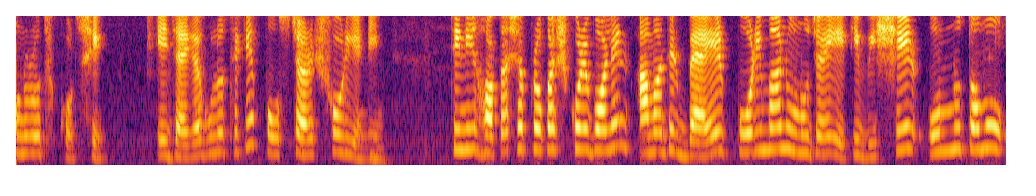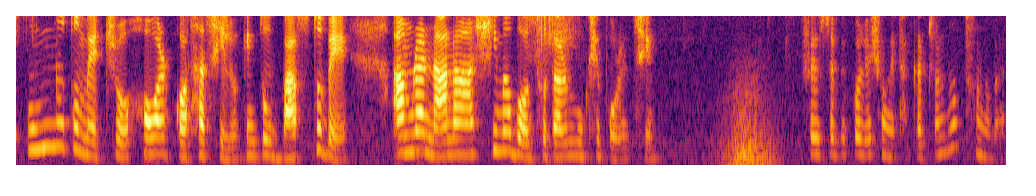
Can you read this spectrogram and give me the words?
অনুরোধ করছি এই জায়গাগুলো থেকে পোস্টার সরিয়ে নিন। তিনি হতাশা প্রকাশ করে বলেন, আমাদের ব্যয়ের পরিমাণ অনুযায়ী এটি বিশ্বের অন্যতম উন্নত মেট্রো হওয়ার কথা ছিল, কিন্তু বাস্তবে আমরা নানা সীমাবদ্ধতার মুখে পড়েছি। ফেসবুক সঙ্গে থাকার জন্য ধন্যবাদ।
